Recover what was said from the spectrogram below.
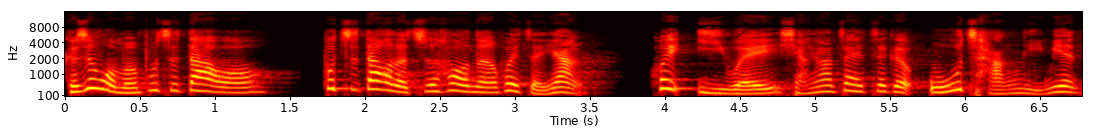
可是我们不知道哦。不知道了之后呢，会怎样？会以为想要在这个无常里面，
